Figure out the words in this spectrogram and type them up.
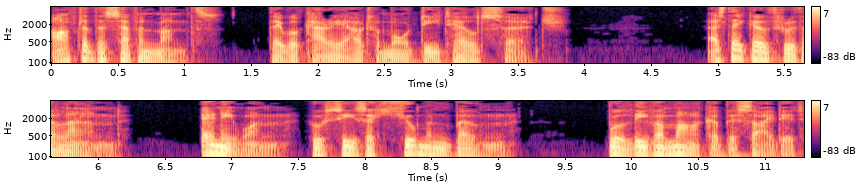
After the seven months, they will carry out a more detailed search. As they go through the land, anyone who sees a human bone will leave a marker beside it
